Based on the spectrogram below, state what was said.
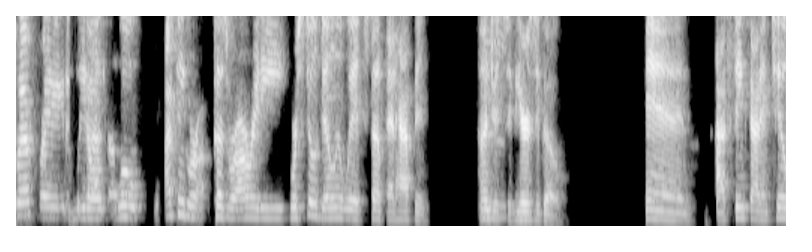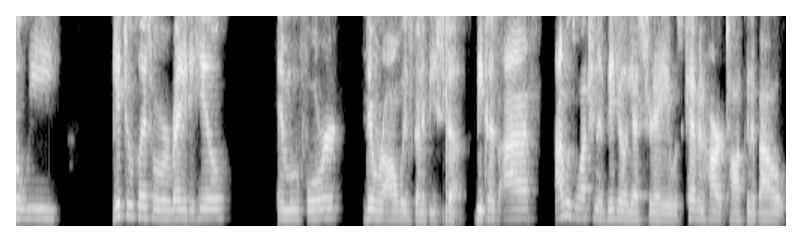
we're afraid we don't well i think we're because we're already we're still dealing with stuff that happened 100s mm-hmm. of years ago and I think that until we get to a place where we're ready to heal and move forward, then we're always going to be stuck. Because I've I was watching a video yesterday. It was Kevin Hart talking about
